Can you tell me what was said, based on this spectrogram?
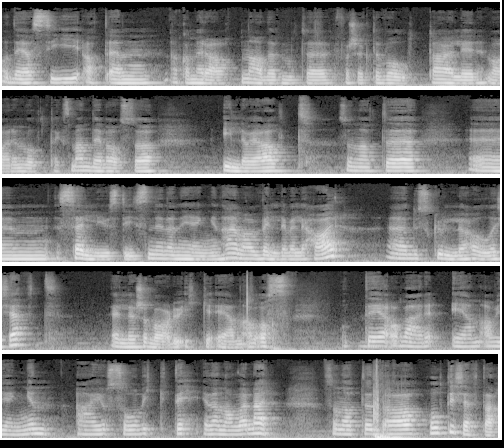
Og det å si at en av kameratene hadde på en måte forsøkt å voldta eller var en voldtektsmann, det var også illojalt. Sånn at eh, selvjustisen i denne gjengen her var veldig, veldig hard. Eh, du skulle holde kjeft. Eller så var du ikke en av oss. Og det å være en av gjengen er jo så viktig i den alderen der. Sånn at eh, da holdt de kjeft, da.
